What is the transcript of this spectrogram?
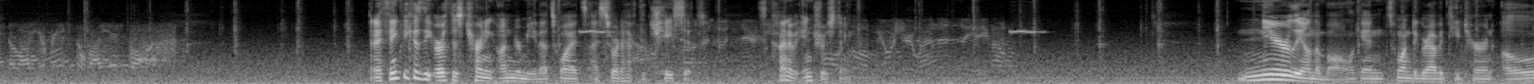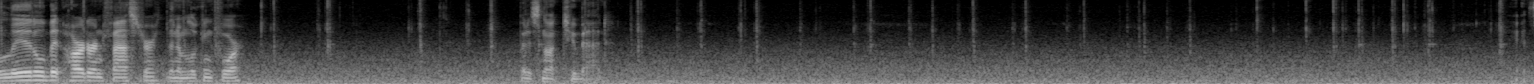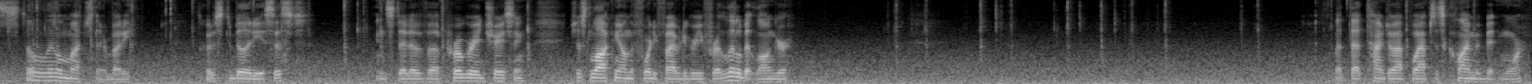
And I think because the Earth is turning under me, that's why it's I sort of have to chase it. It's kind of interesting. Nearly on the ball. Again, it's one to gravity turn a little bit harder and faster than I'm looking for. But it's not too bad. It's still a little much there, buddy. Go to stability assist instead of uh, prograde tracing. Just lock me on the 45 degree for a little bit longer. Let that time to apoapsis climb a bit more.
